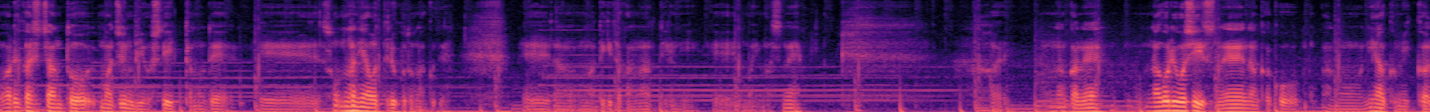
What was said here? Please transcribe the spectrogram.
あわりかしちゃんと、まあ、準備をしていったので、えーそんなに慌てることなくね、えーまあ、できたかなっていうふうに、えー思いますね。はい、なんかね名残惜しいですね。なんかこうあの2泊3日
